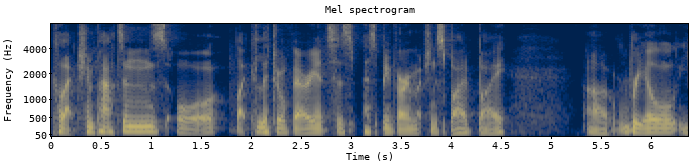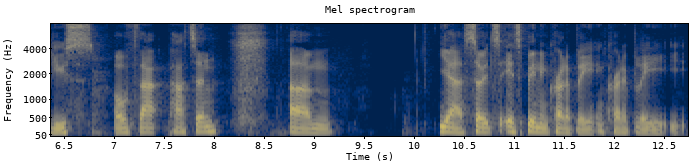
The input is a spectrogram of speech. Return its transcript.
collection patterns or like literal variants has, has been very much inspired by uh, real use of that pattern. Um, yeah, so it's it's been incredibly incredibly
